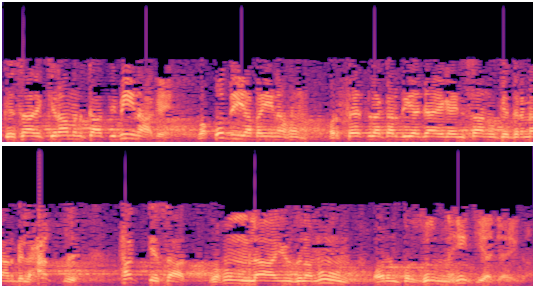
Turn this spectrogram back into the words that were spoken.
کے سارے کرامن کاتبین آ گئے۔ وہ خود یا بینہم اور فیصلہ کر دیا جائے گا انسانوں کے درمیان بالحق۔ حق کے ساتھ وہم لا یظلمون اور ان پر ظلم نہیں کیا جائے گا۔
